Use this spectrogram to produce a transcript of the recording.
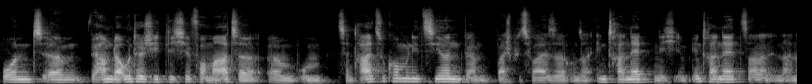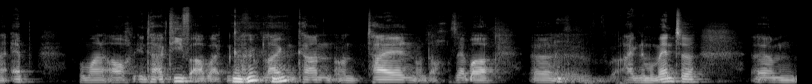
Und ähm, wir haben da unterschiedliche Formate, ähm, um zentral zu kommunizieren. Wir haben beispielsweise unser Intranet, nicht im Intranet, sondern in einer App, wo man auch interaktiv arbeiten kann mhm. und liken mhm. kann und teilen und auch selber äh, eigene Momente. Ähm,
